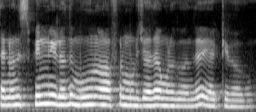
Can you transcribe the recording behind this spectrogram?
தென் வந்து ஸ்பின் வீல் வந்து மூணு ஆஃபர் முடிச்சால் தான் உங்களுக்கு வந்து ஆக்டிவ் ஆகும்.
